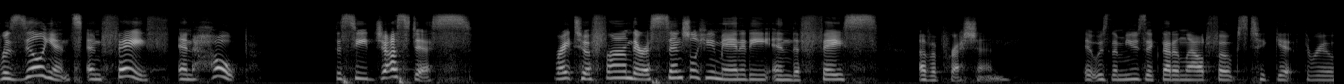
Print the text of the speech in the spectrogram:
resilience and faith and hope to see justice right? To affirm their essential humanity in the face of oppression. It was the music that allowed folks to get through.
